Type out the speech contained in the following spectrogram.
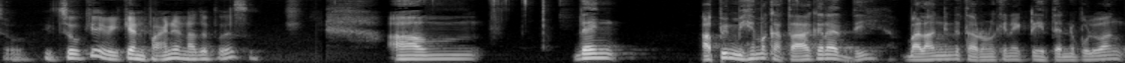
so it's okay. We can find another person. Um, දැන් අපි මෙහෙම කතා කරද්දි බලංගන්න තරුණ කෙනෙක්ට හිතන්න පුළුවන්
